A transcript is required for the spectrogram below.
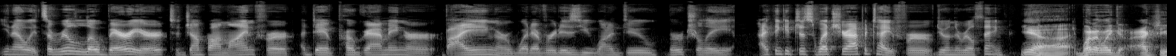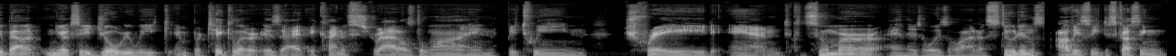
you know it's a real low barrier to jump online for a day of programming or buying or whatever it is you want to do virtually I think it just whets your appetite for doing the real thing. Yeah. What I like actually about New York City Jewelry Week in particular is that it kind of straddles the line between trade and consumer. And there's always a lot of students obviously discussing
